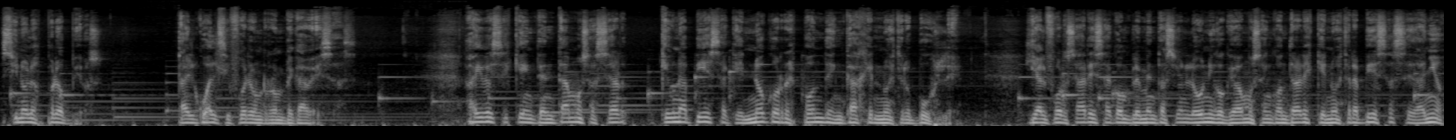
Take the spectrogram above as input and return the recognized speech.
sino los propios, tal cual si fuera un rompecabezas. Hay veces que intentamos hacer que una pieza que no corresponde encaje en nuestro puzzle, y al forzar esa complementación lo único que vamos a encontrar es que nuestra pieza se dañó,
